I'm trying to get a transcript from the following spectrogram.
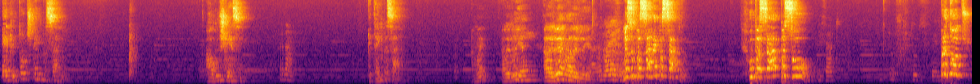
É que todos têm passado. Alguns esquecem Perdão. que têm passado. Amém? Aleluia. Aleluia ou não aleluia? Amém. Mas o passado é passado. O passado passou. Exato. Para todos.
